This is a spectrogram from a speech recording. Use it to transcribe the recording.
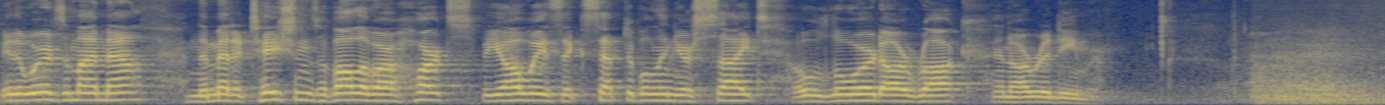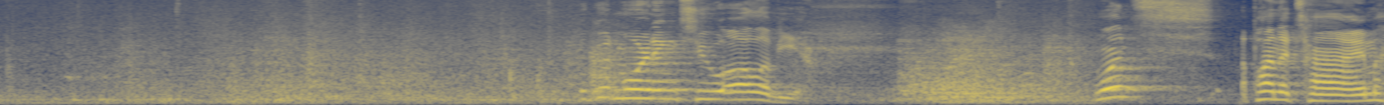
May the words of my mouth and the meditations of all of our hearts be always acceptable in your sight, O Lord, our rock and our Redeemer. Well, good morning to all of you. Once upon a time,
